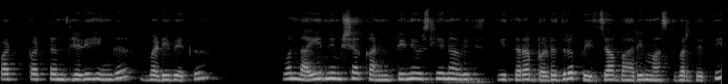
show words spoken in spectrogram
ಪಟ್ ಪಟ್ ಅಂಥೇಳಿ ಹಿಂಗೆ ಬಡಿಬೇಕು. ಒಂದು ಐದು ನಿಮಿಷ ಕಂಟಿನ್ಯೂಸ್ಲಿ ನಾವು ಇದು ಈ ಥರ ಬಡಿದ್ರೆ ಪಿಜ್ಜಾ ಭಾರಿ ಮಸ್ತ್ ಬರ್ತೈತಿ.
